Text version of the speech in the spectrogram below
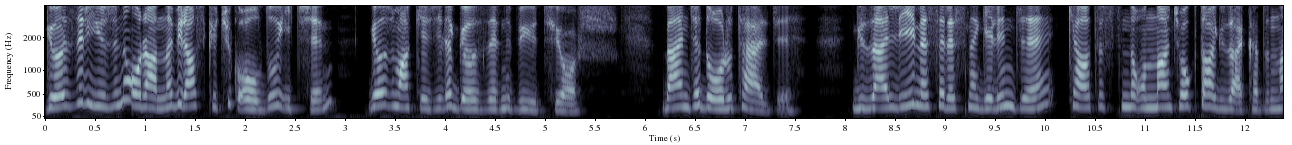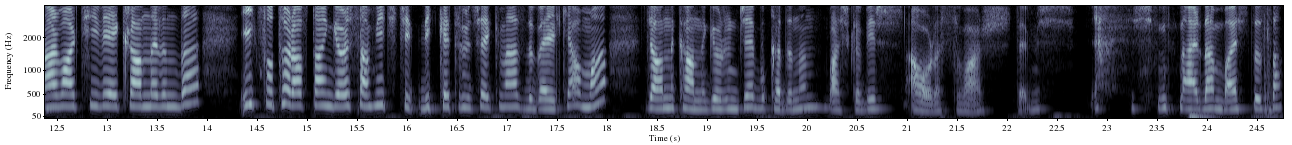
Gözleri yüzüne oranla biraz küçük olduğu için göz makyajıyla gözlerini büyütüyor. Bence doğru tercih. Güzelliği meselesine gelince kağıt üstünde ondan çok daha güzel kadınlar var TV ekranlarında. İlk fotoğraftan görsem hiç dikkatimi çekmezdi belki ama canlı kanlı görünce bu kadının başka bir aurası var demiş. Şimdi nereden başlasam?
